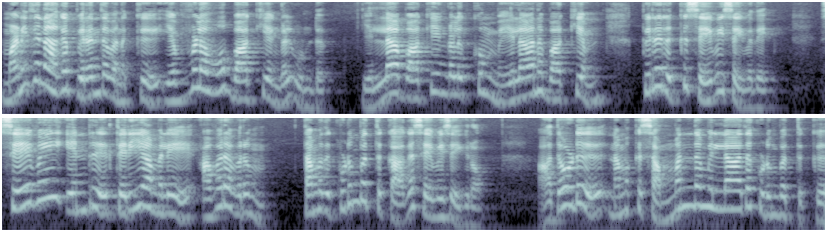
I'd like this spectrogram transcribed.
மனிதனாக பிறந்தவனுக்கு எவ்வளவோ பாக்கியங்கள் உண்டு. எல்லா பாக்கியங்களுக்கும் மேலான பாக்கியம் பிறருக்கு சேவை செய்வதே. சேவை என்று தெரியாமலே அவரவரும் தமது குடும்பத்துக்காக சேவை செய்கிறோம். அதோடு நமக்கு சம்பந்தமில்லாத குடும்பத்துக்கு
